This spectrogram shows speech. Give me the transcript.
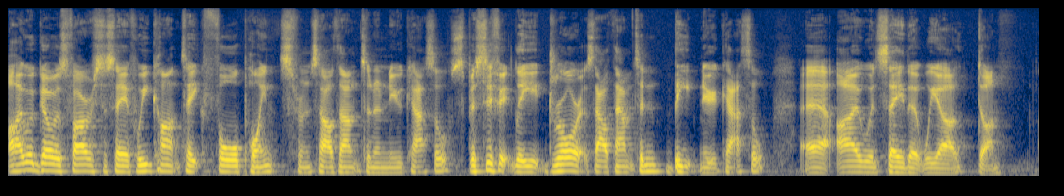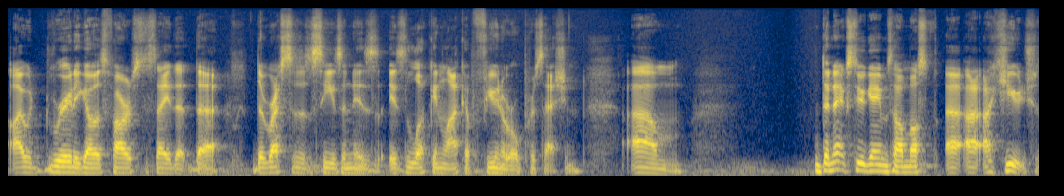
I would go as far as to say if we can't take four points from Southampton and Newcastle, specifically draw at Southampton, beat Newcastle, uh, I would say that we are done. I would really go as far as to say that the the rest of the season is is looking like a funeral procession. Um, the next two games are must uh, are huge.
